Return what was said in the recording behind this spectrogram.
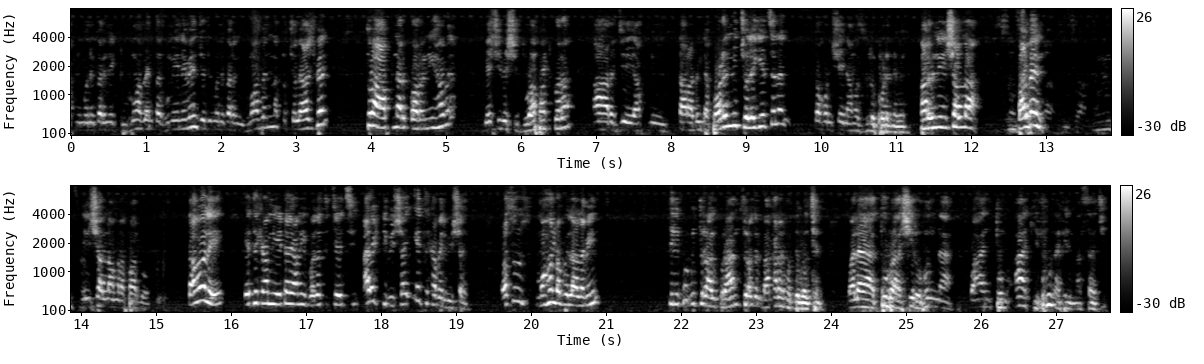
আপনি মনে করেন একটু ঘুমাবেন, তা ঘুমিয়ে নেবেন, যদি মনে করেন ঘুমাবেন না, তো চলে আসবেন। তো আপনার করণীয় হবে বেশি বেশি দোয়া পাঠ করা। আর যে আপনি তারাবিটা পড়েননি, চলে গিয়েছিলেন তখন সেই নামাজগুলো পড়ে নেবেন। পারবেন ইনশাল্লাহ? পারবেন? ইনশাল্লাহ আমরা পারব। তাহলে, এ থেকে আমি এটাই আমি বোঝাতে চেয়েছি। আরেকটি বিষয় এতে খাবের বিষয়। রাসূল মহান রবুল আলমিন, তিনি পবিত্র আল কোরআন সূরাতুল বাকারার মধ্যে বলছেন, ওয়ালা তুবাশিরুহুন্না ওয়া আনতুম আকিফুনা ফিল মাসাজিদ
